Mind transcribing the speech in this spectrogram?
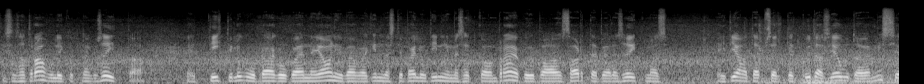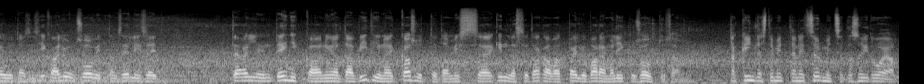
siis sa saad rahulikult nagu sõita. et tihtilugu praegu ka enne jaanipäeva kindlasti paljud inimesed ka on praegu juba saarte peale sõitmas, ei tea täpselt, et kuidas jõuda ja mis jõuda, siis igal juhul soovitan selliseid Tallinna tehnika nii-öelda vidinaid kasutada, mis kindlasti tagavad palju parema liiklusohutuse noh, kindlasti mitte neid sõrmitseda sõidu ajal.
